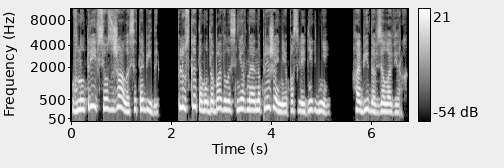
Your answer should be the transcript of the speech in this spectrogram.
Внутри все сжалось от обиды. Плюс к этому добавилось нервное напряжение последних дней. Обида взяла верх,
